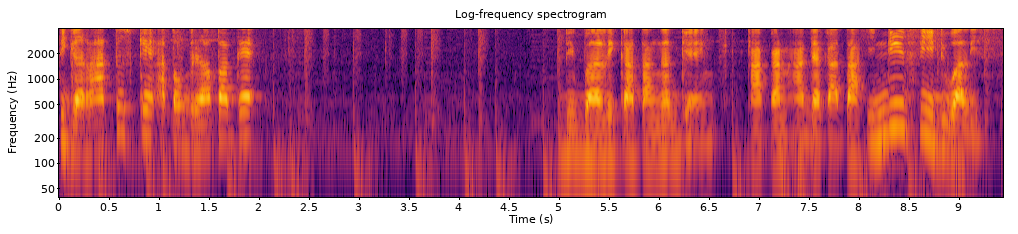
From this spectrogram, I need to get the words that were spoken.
300 kek atau berapa kek. Di balik kata ngegeng akan ada kata individualis.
